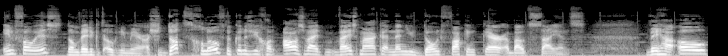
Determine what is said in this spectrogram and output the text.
info is, dan weet ik het ook niet meer. Als je dat gelooft, dan kunnen ze je gewoon alles wij- wijs maken en then you don't fucking care about science. WHO,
